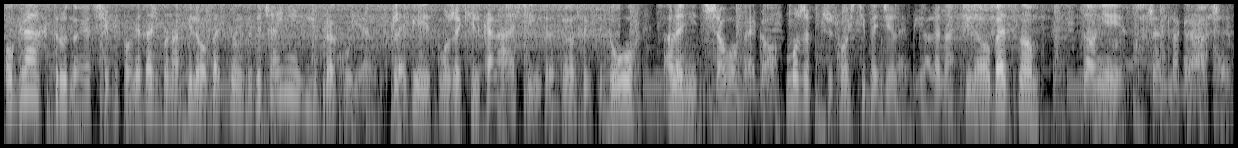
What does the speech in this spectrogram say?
O grach trudno jest się wypowiadać, bo na chwilę obecną zwyczajnie ich brakuje. W sklepie jest może kilkanaście interesujących tytułów, ale nic szałowego. Może w przyszłości będzie lepiej, ale na chwilę obecną to nie jest sprzęt dla graczy.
